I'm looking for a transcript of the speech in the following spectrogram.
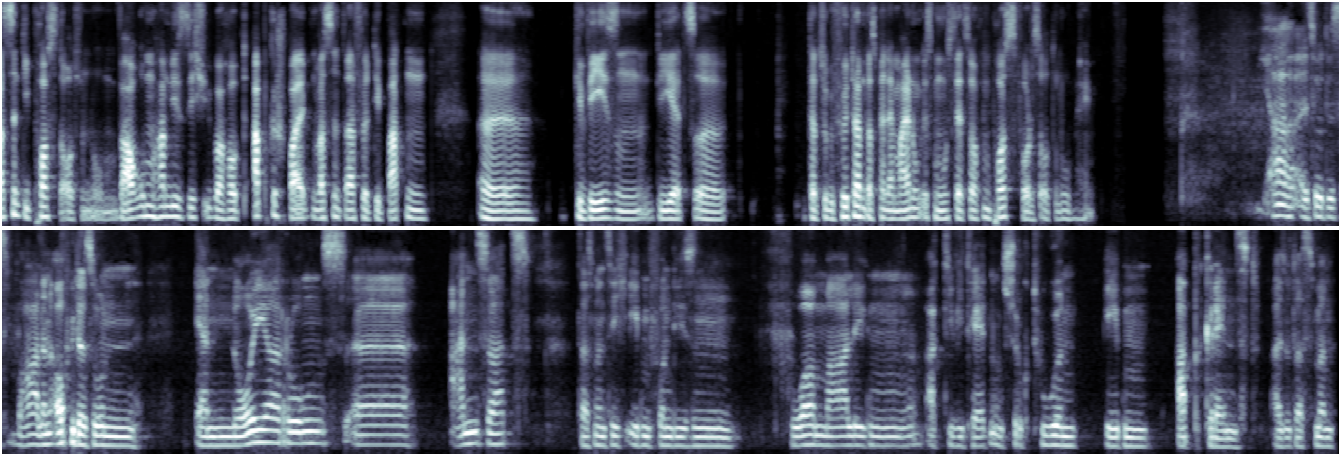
Was sind die Postautonomen? Warum haben die sich überhaupt abgespalten? Was sind da für Debatten, äh, gewesen, die jetzt, äh, dazu geführt haben, dass man der Meinung ist, man muss jetzt auch 'n Post vor das Autonom hängen? Ja, also das war dann auch wieder so ein Erneuerungsansatz, äh, dass man sich eben von diesen vormaligen Aktivitäten und Strukturen eben abgrenzt. Also dass man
